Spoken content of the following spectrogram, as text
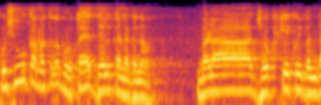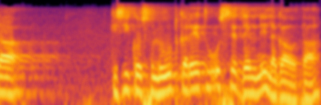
خوشو کا مطلب ہوتا ہے دل کا لگنا۔ بڑا جھک کے کوئی بندہ کسی کو سلوٹ کرے تو اس سے دل نہیں لگا ہوتا،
